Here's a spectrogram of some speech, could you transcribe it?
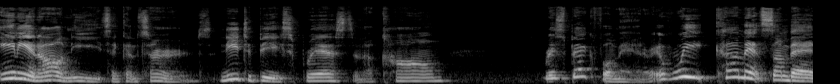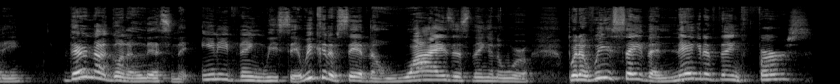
Any and all needs and concerns need to be expressed in a calm, respectful manner. If we come at somebody, they're not going to listen to anything we say. We could have said the wisest thing in the world, but if we say the negative thing first,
